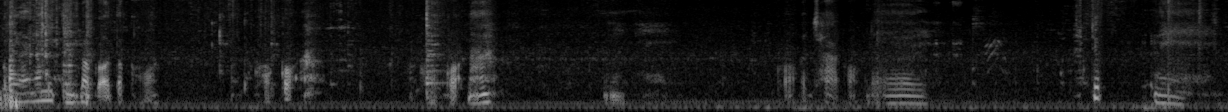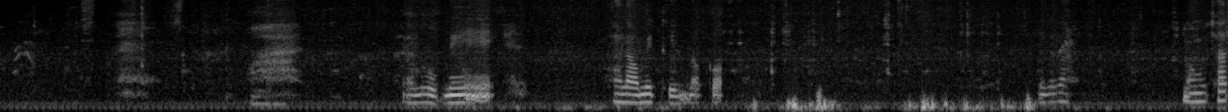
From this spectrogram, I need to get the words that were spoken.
ตรงไหนเราไม่ถึงเราก็เอตะขอตะขอเกาะตะขอเกาะนะเกาะกระชากออกเลยจุ๊บนี่แล้วลูกนี้ ถ้าเราไม่ถึงเราก็เห็นไหมมองชัด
